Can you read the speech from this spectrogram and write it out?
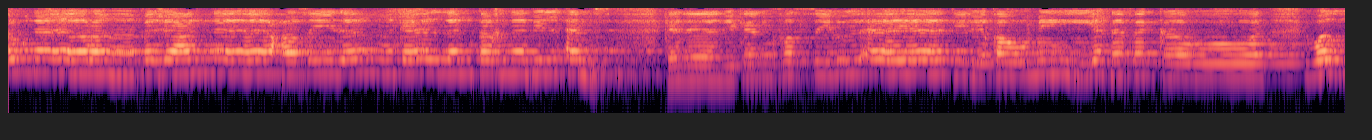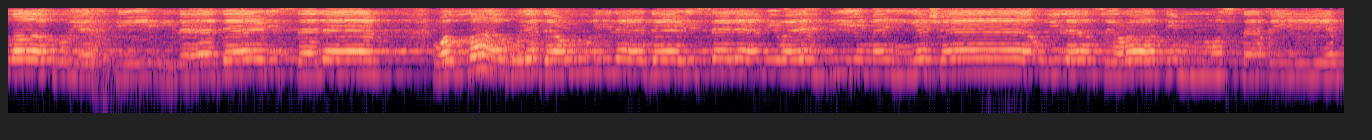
أو نارا فجعلناها حصيدا كأن لم تغن بالأمس. كذلك نفصل الآيات لقوم يتفكرون. والله يهدي إلى دار السلام. والله يدعو إلى دار السلام ويهدي من يشاء إلى صراط مستقيم.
